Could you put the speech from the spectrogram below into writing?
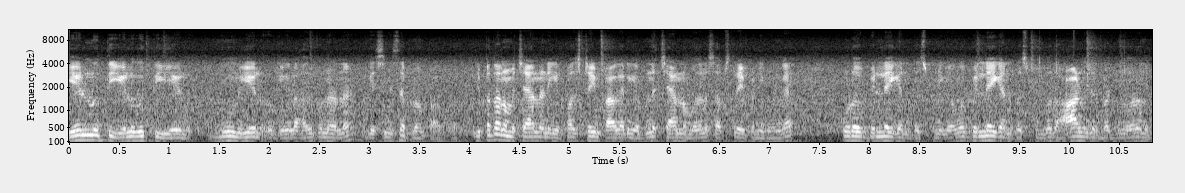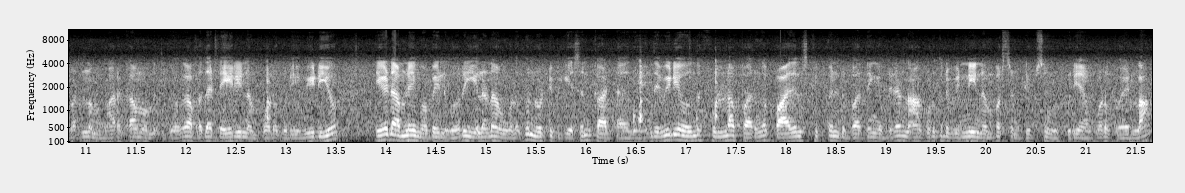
எழுநூற்றி எழுபத்தி ஏழு. மூணு ஏழு ஓகேங்களா? அதுக்குண்டான கெஸிங்ஸை இப்போ நான் பார்க்குறோம் இப்போ தான் நம்ம சேனலை நீங்கள் ஃபஸ்ட் டைம் பார்க்குறீங்க அப்படின்னா சேனலை முதல்ல சப்ஸ்கிரைப் பண்ணிக்கோங்க. கூட பெல் ஐக்கான் ப்ரெஸ் பண்ணிக்கோங்க. பெல் ஐக்கான் ப்ரெஸ் பண்ணும்போது ஆளுங்கிற பட்டன் வரும். அந்த பட்டன் நம்ம மறக்காமல் அமைத்துக்கோங்க. அப்போ தான் டெய்லி நம்ம போடக்கூடிய வீடியோ தேடாமலே மொபைலுக்கு வரும். இல்லைனா உங்களுக்கு நோட்டிஃபிகேஷன் காட்டாது. இந்த வீடியோ வந்து ஃபுல்லாக பாருங்கள் பாதியில் ஸ்கிப் பண்ணிட்டு பார்த்தீங்க அப்படின்னா நான் கொடுக்குற வின்னி நம்பர்ஸ் அண்ட் டிப்ஸ் உங்களுக்கு புரியாமல் கூட போயிடலாம்.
